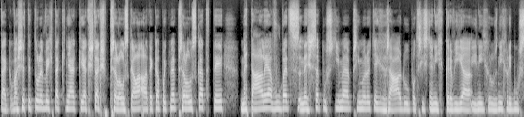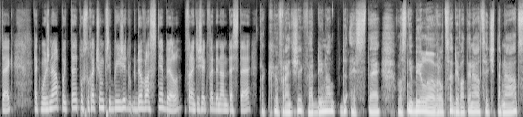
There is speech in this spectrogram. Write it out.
Tak vaše tituly bych tak nějak jakž takž přelouskala, ale teďka pojďme přelouskat ty metály a vůbec, než se pustíme přímo do těch řádů potřísněných krví a jiných různých libůstek, tak možná pojďte posluchačům přiblížit, kdo vlastně byl František Ferdinand d'Este. Tak František Ferdinand d'Este vlastně byl v roce 1914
